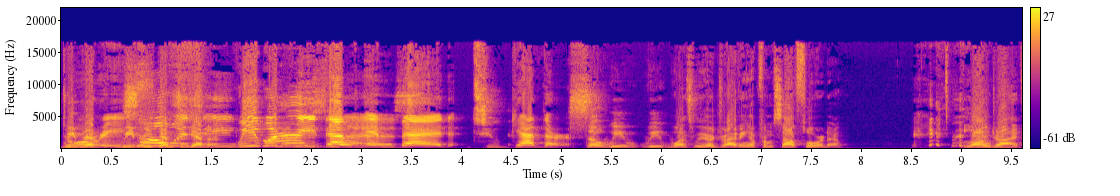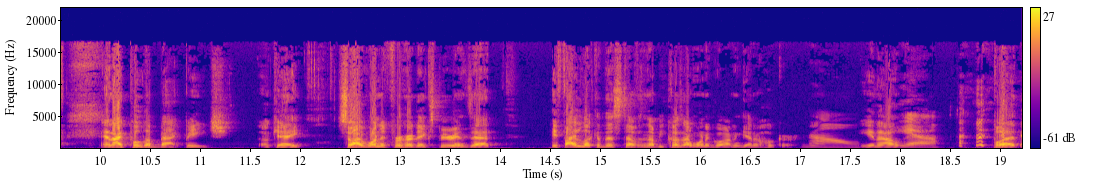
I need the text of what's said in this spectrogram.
We stories. read- we read them together. We would read them in bed together. So we we once we were driving up from South Florida, long drive, and I pulled up Backpage. Okay, so I wanted for her to experience that. If I look at this stuff, it's not because I want to go out and get a hooker, No. you know, Yeah. but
